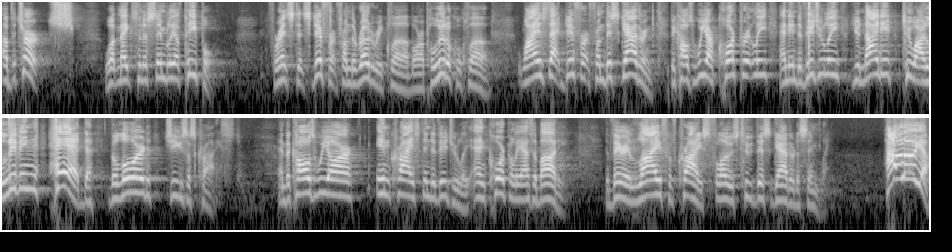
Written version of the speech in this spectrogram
of the church. What makes an assembly of people, for instance, different from the Rotary Club or a political club? Why is that different from this gathering? Because we are corporately and individually united to our living head, the Lord Jesus Christ. And because we are in Christ individually and corporately as a body, the very life of Christ flows to this gathered assembly. Hallelujah!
